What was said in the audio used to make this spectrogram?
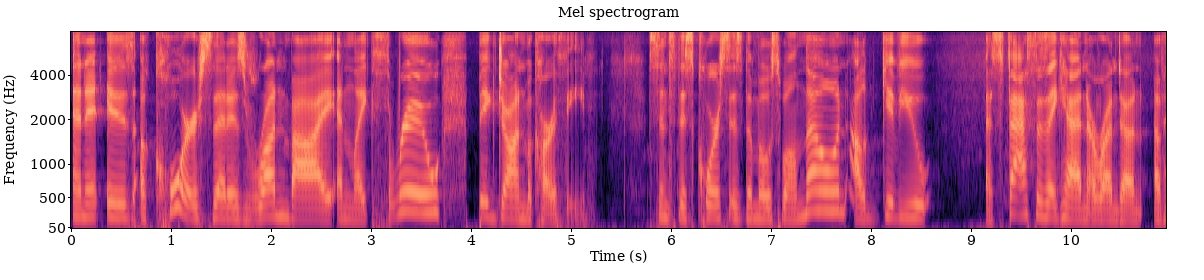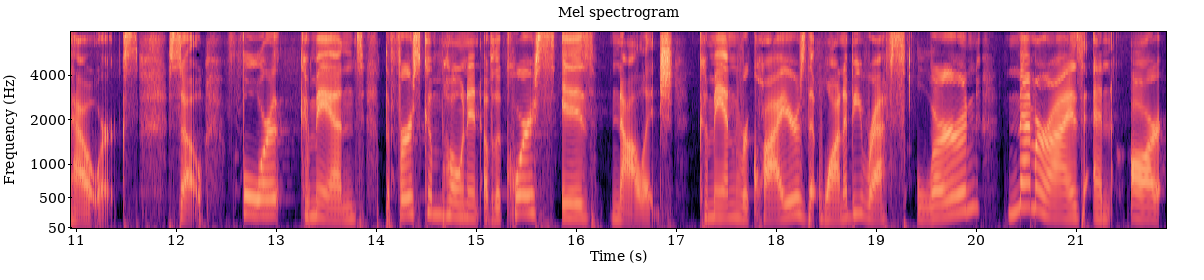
and it is a course that is run by and like through big john mccarthy since this course is the most well known i'll give you as fast as I can a rundown of how it works. So, for command, the first component of the course is knowledge. Command requires that wannabe refs learn, memorize, and are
